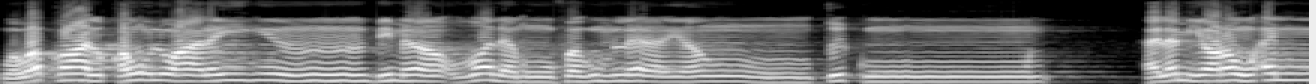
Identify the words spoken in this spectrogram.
ووقع القول عليهم بما ظلموا فهم لا ينطقون ألم يروا أن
